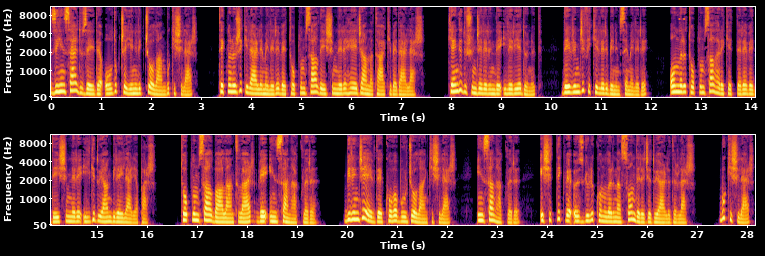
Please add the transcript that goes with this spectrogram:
Zihinsel düzeyde oldukça yenilikçi olan bu kişiler, teknolojik ilerlemeleri ve toplumsal değişimleri heyecanla takip ederler. Kendi düşüncelerinde ileriye dönük, devrimci fikirleri benimsemeleri, onları toplumsal hareketlere ve değişimlere ilgi duyan bireyler yapar. Toplumsal bağlantılar ve insan hakları. Birinci evde kova burcu olan kişiler, insan hakları, eşitlik ve özgürlük konularına son derece duyarlıdırlar. Bu kişiler,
